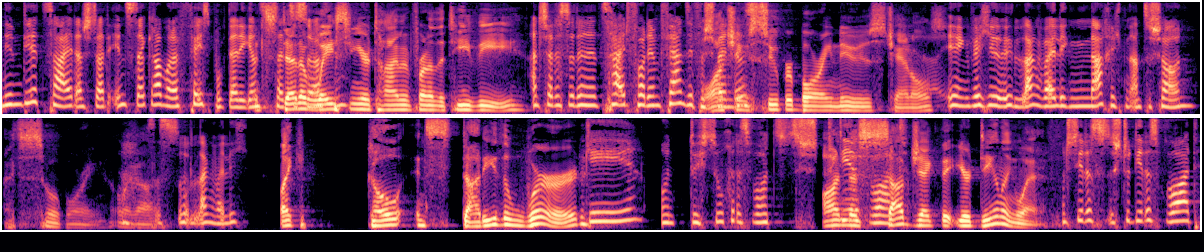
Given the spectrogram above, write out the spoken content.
Nimm dir Zeit, anstatt Instagram oder Facebook da die ganze Zeit Instead zu of surfen, wasting your time in front of the TV, anstatt dass du deine Zeit vor dem Fernseher watching verschwendest, super boring news channels. irgendwelche langweiligen Nachrichten anzuschauen. It's so boring. Oh my Das god. ist so langweilig. Like go and study the word Geh und durchsuche das Wort, on studier the das Wort. Und studier das, studier das Wort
